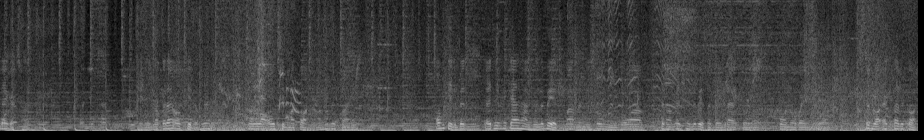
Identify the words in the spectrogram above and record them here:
ได้กับชาวันนี้ท่านผู้ช่วยทีนี้เราก็ได้เอาคิดแล้วเพื่อนเรารอเอาคิดมาก่อนแล้วค่อยไปไฟท์เอาคิดเป็นไอเทมที่แก้ทางเทเลเบตมากนะในช่วงนี้เพราะว่าจะทำให้เทเลเบตสำเร็จได้ตัวโคโนไปอย่างเดียวเรียบร้อยแอคตาไปก่อน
